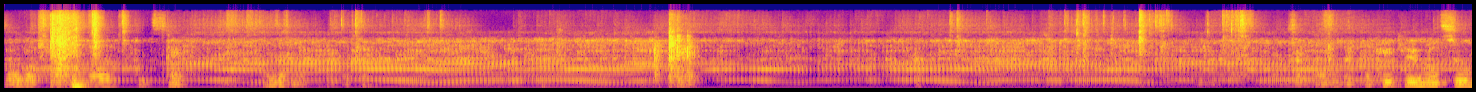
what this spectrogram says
Selber gucken wollen, geht's nicht. Und das macht es. Sagt Paketlösung zu.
